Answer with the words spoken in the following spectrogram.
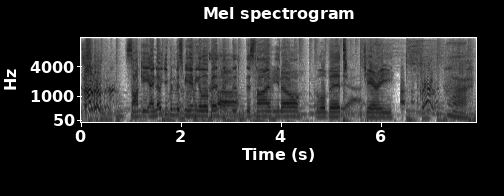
Saki! Saki, I know you've been misbehaving a little bit uh-huh. th- th- this time. You know, a little bit. Yeah. Jerry. Uh, Jerry!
